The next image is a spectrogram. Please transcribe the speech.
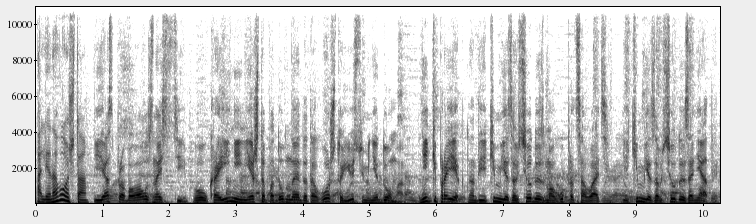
Але навошта я спрабаваў знайсці ва ўкраіне нешта падобнае да таго што ёсць у мяне дома. Нейкі праект над якім я заўсёды змагу працаваць якім я заўсёды заняты.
